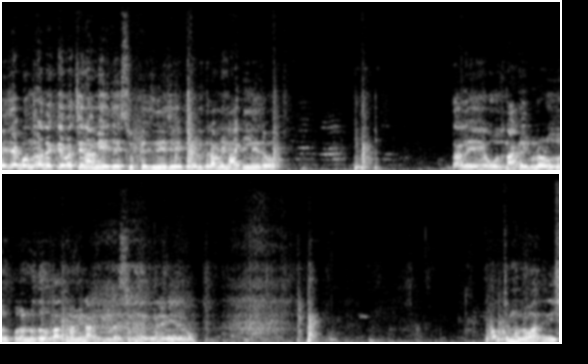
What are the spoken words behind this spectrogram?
এই যে বন্ধুরা দেখতে পাচ্ছেন, আমি এই যে সুটকেস নিয়েছি এটার ভিতরে আমি নারকেল নিয়ে যাব। তাহলে ও নারকেলগুলোর ওজন পর্যন্ত তো, তার জন্য আমি নারকেলগুলো সুটকেসের ভিতরে নিয়ে যাব। সবচেয়ে মূল্যবান জিনিস,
